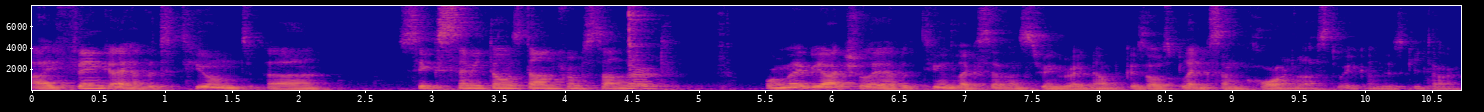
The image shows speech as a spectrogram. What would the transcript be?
I think I have it tuned uh, 6 semitones down from standard or maybe actually I have it tuned like 7 string right now because I was playing some Korn last week on this guitar.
